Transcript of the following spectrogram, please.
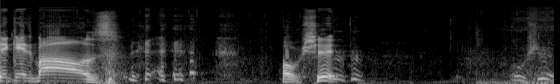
Kick his balls! Oh shit. Oh shit.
